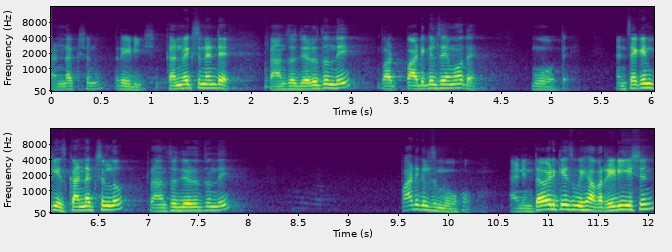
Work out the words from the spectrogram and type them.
conduction radiation. కన్వెక్షన్ అంటే ట్రాన్స్ఫర్ జరుగుతుంది బట్ పార్టికల్స్ ఏమవుతాయి మూవ్ అవుతాయి. అండ్ సెకండ్ కేస్ కండక్షన్లో ట్రాన్స్ఫర్ జరుగుతుంది పార్టికల్స్ మూవ్ అవు and in third case we have radiation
